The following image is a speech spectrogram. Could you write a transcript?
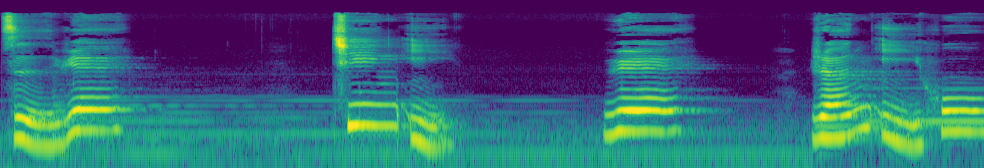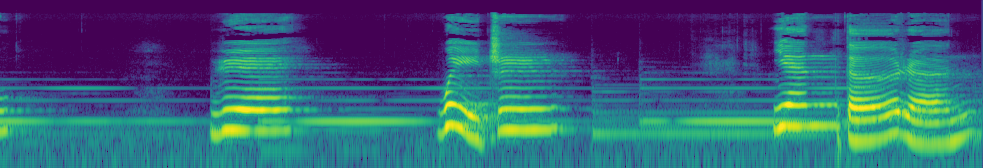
子曰：“亲矣。”曰：“仁矣乎？”曰：“未之。”焉得仁？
